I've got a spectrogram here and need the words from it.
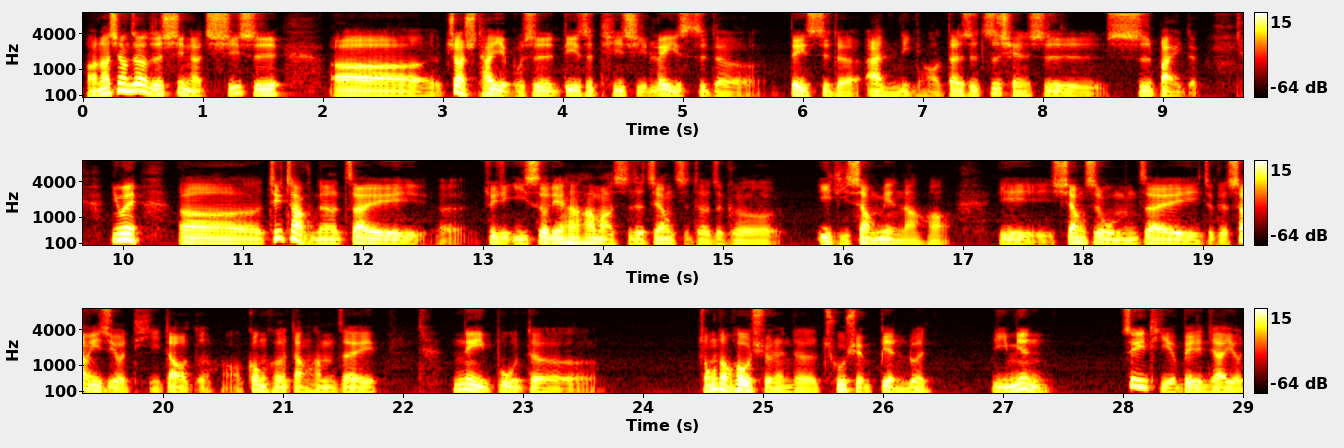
啊，那像这样子的信呢，其实呃，Josh 他也不是第一次提起类似的类似的案例哈，但是之前是失败的，因为呃，TikTok 呢在呃最近以色列和哈马斯的这样子的这个议题上面呢哈。也像是我们在这个上一集有提到的哦，共和党他们在内部的总统候选人的初选辩论里面，这一题也被人家有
